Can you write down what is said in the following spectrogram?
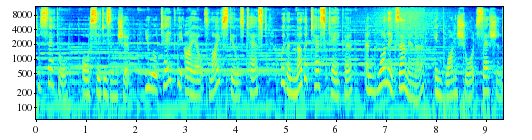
to settle or citizenship. You will take the IELTS Life Skills test with another test taker and one examiner in one short session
